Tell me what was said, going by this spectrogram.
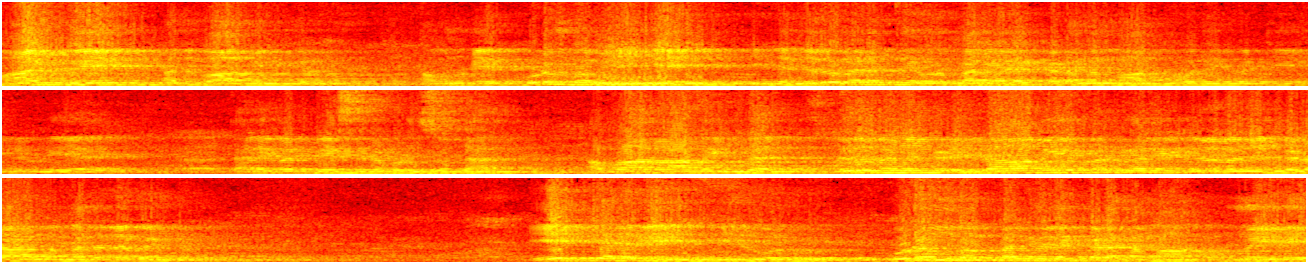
வாழ்வே அதுவாக இருக்கிறது. அவனுடைய குடும்பம் இங்கே இந்த நிறுவனத்தை ஒரு பல்கலைக்கழகம் ஆக்குவதை பற்றி எங்களுடைய தலைவர் பேசுகிறபடி சொன்னார். அவ்வாறாக இந்த நிறுவனங்கள் எல்லாமே பல்கலை நிறுவனங்களாக மலர வேண்டும். ஏற்கனவே இது ஒரு குடும்ப பல்கலைக்கழகமாக உண்மையிலே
